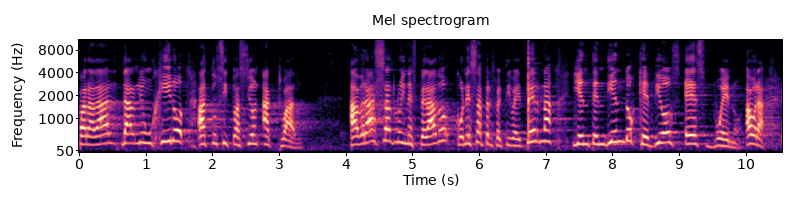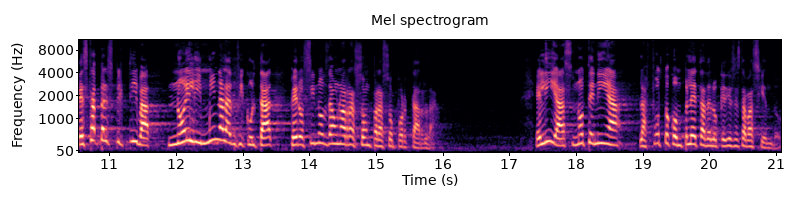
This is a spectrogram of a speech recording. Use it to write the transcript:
para dar, darle un giro a tu situación actual. Abrazas lo inesperado con esa perspectiva eterna y entendiendo que Dios es bueno. Ahora, esta perspectiva no elimina la dificultad, pero sí nos da una razón para soportarla. Elías no tenía la foto completa de lo que Dios estaba haciendo,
